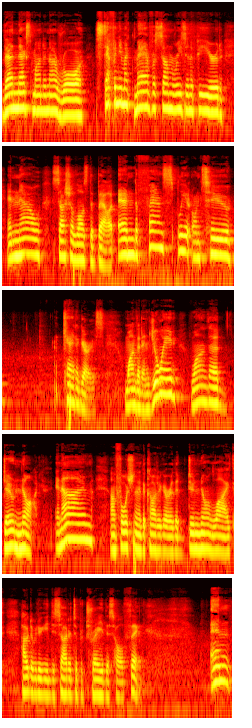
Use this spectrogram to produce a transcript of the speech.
Then next Monday Night Raw, Stephanie McMahon for some reason appeared, and now Sasha lost the belt, and the fans split on two categories: one that enjoyed, one that do not. And I'm, unfortunately, the category that do not like how WWE decided to portray this whole thing. And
